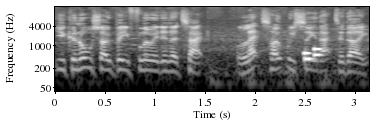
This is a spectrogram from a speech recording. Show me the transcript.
you can also be fluid in attack. Let's hope we see that today.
